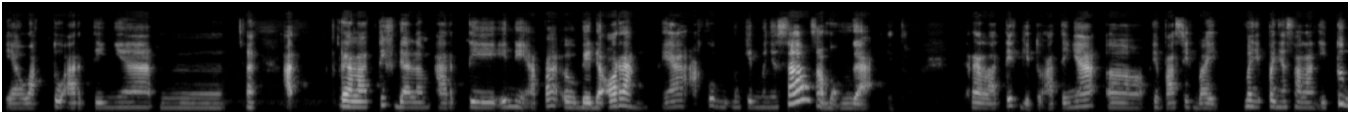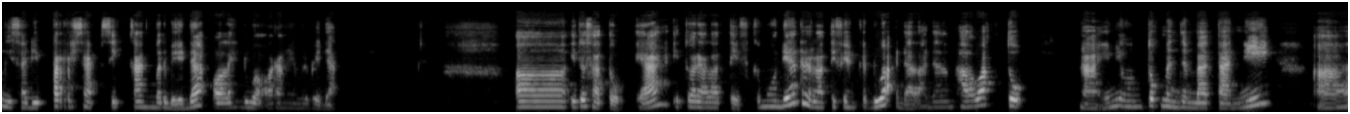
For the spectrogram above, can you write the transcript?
ya waktu artinya, mmm, eh, at relatif dalam arti ini, apa, eee, beda orang, ya. Aku mungkin menyesal, kamu enggak, gitu. Relatif gitu, artinya, eee, impulsive buying, meny penyesalan itu bisa dipersepsikan berbeda oleh 2 orang yang berbeda. Eee, itu 1 ya, itu relatif. Kemudian relatif yang kedua adalah dalam hal waktu. Nah, ini untuk menjembatani, eee,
